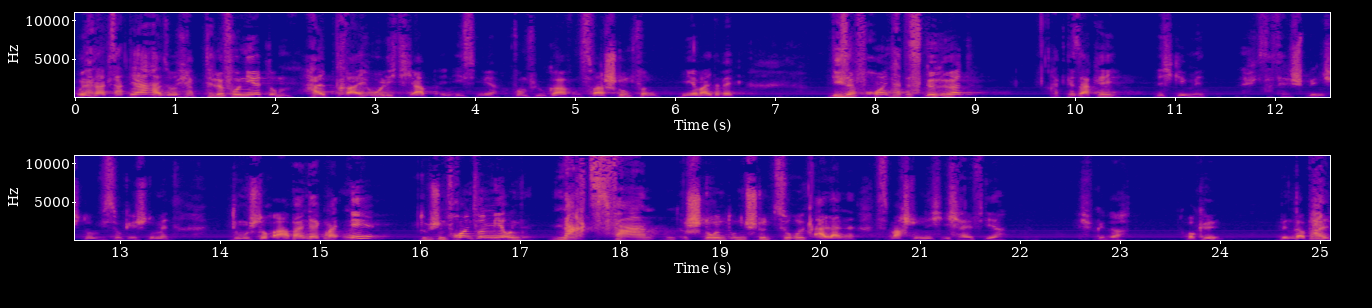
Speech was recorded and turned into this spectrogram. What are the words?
Und dann hat er gesagt, ja, also ich habe telefoniert, um halb drei hole ich dich ab in Izmir vom Flughafen. Es war eine Stunde von mir weiter weg. Dieser Freund hat es gehört, hat gesagt, hey, ich gehe mit. Ich gesagt, hey, spinnst du? Wieso gehst du mit? Du musst doch arbeiten. Der hat gemeint, nee, du bist ein Freund von mir und nachts fahren, eine Stunde und eine Stunde zurück alleine, das machst du nicht, ich helfe dir. Ich habe gedacht, okay, bin dabei.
